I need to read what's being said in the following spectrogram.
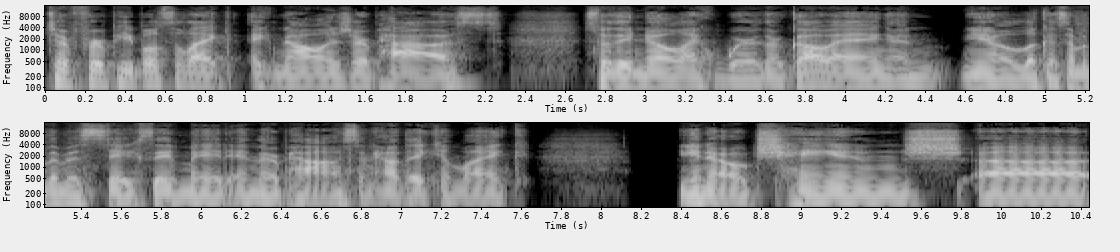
to, for people to like acknowledge their past, so they know like where they're going, and you know look at some of the mistakes they've made in their past and how they can like, you know, change, uh,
